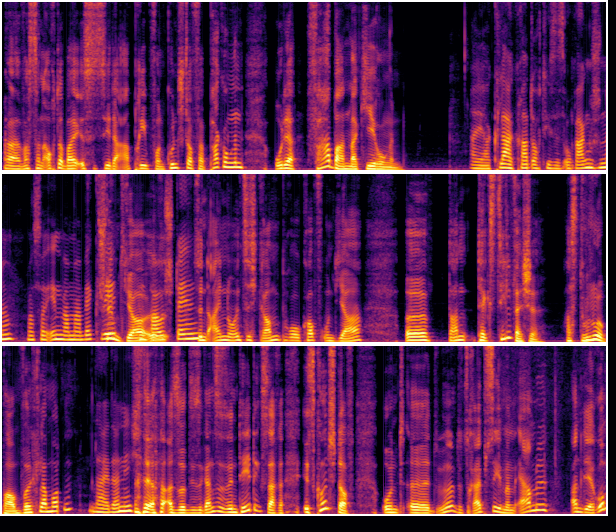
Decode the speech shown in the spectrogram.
Äh, was dann auch dabei ist, ist hier der Abrieb von Kunststoffverpackungen oder Fahrbahnmarkierungen. Ah ja, klar, gerade auch dieses Orangene, was dann irgendwann mal wegweht. Stimmt, ja. äh, Baustellen. Sind 91 Gramm pro Kopf und Jahr. Äh, dann Textilwäsche. Hast du nur Baumwollklamotten? Leider nicht. Ja, also diese ganze Synthetik-Sache ist Kunststoff. Und äh, du, du treibst sie mit dem Ärmel an dir rum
